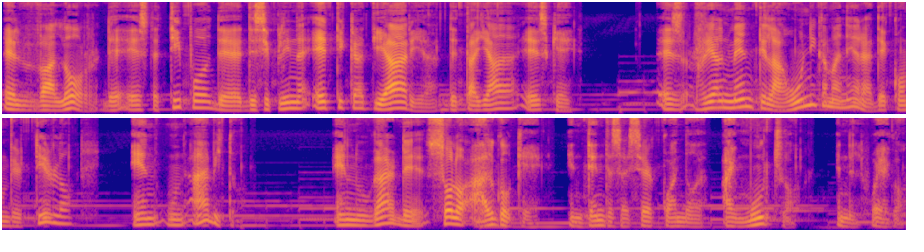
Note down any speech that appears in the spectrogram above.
El valor de este tipo de disciplina ética diaria detallada es que es realmente la única manera de convertirlo en un hábito, en lugar de solo algo que intentes hacer cuando hay mucho en el juego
